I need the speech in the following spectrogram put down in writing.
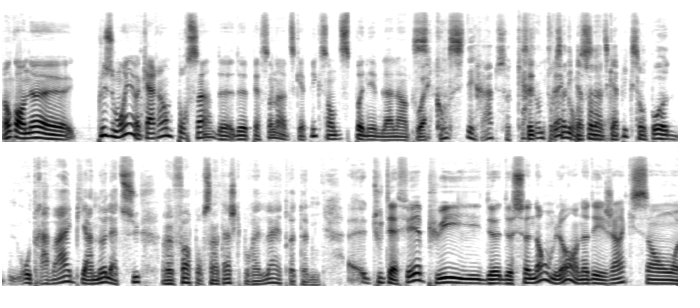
Donc, on a euh, plus ou moins 40% de, personnes handicapées qui sont disponibles à l'emploi. C'est considérable, ça. 40% des personnes handicapées qui ne sont pas au travail, puis il y en a là-dessus un fort pourcentage qui pourrait l'être, Tommy. Euh, tout à fait. Puis, de, ce nombre-là, on a des gens qui sont,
